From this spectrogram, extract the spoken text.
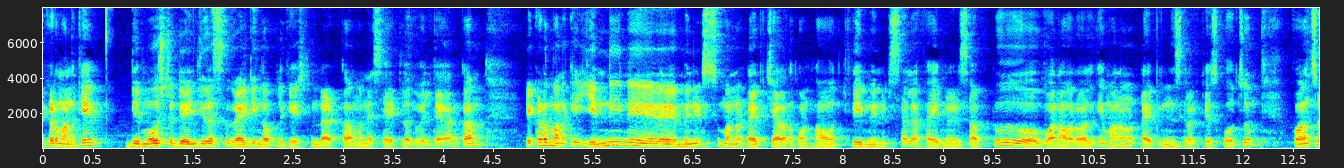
ఇక్కడ మనకి the most dangerous writing application dot com అనే సైట్లోకి వెళ్తే కనుక ఇక్కడ మనకి ఎన్ని మినిట్స్ మనం టైప్ చేయాలనుకుంటున్నాం త్రీ మినిట్స్ లేదా five minutes up to one hour వరకు మనం టైపింగ్ని సెలెక్ట్ చేసుకోవచ్చు. వన్స్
